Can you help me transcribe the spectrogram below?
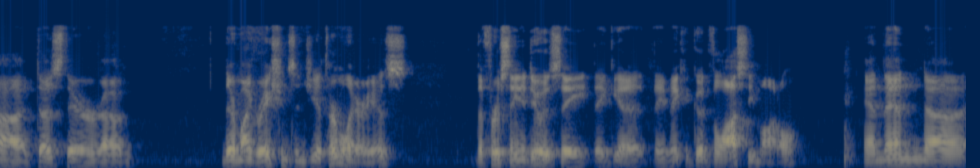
uh, does their um, their migrations in geothermal areas. The first thing they do is they they get a, they make a good velocity model, and then uh,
